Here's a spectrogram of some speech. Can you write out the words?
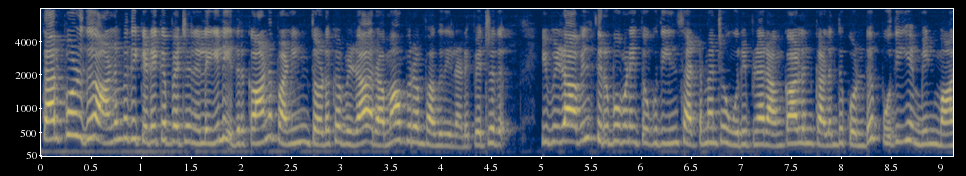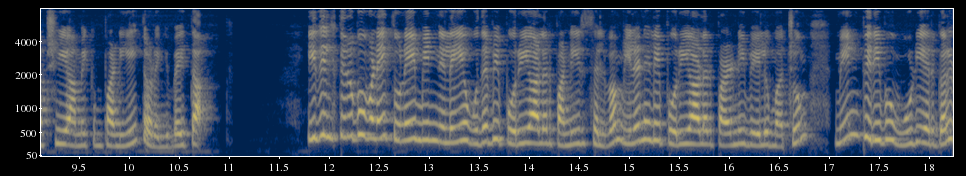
தற்பொழுது அனுமதி கிடைக்கப்பெற்ற நிலையில் இதற்கான பணியின் தொடக்க விழா ரமாபுரம் பகுதியில் நடைபெற்றது. இவ்விழாவில் திருபுவனை தொகுதியின் சட்டமன்ற உறுப்பினர் அங்காளன் கலந்து கொண்டு புதிய மின் மாற்றியை அமைக்கும் பணியை தொடங்கி வைத்தார். இதில் திருபுவனை துணை மின் நிலைய உதவி பொறியாளர் பன்னீர்செல்வம் இளநிலை பொறியாளர் பழனிவேலு மற்றும் மின் பிரிவு ஊழியர்கள்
